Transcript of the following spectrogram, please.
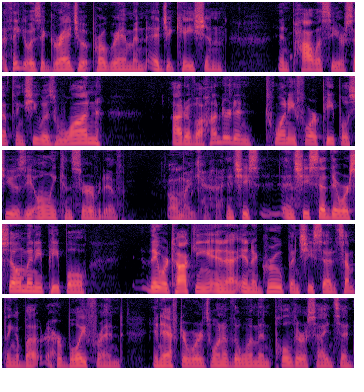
i think it was a graduate program in education and policy or something she was one out of 124 people she was the only conservative Oh my God. and she and she said there were so many people they were talking in a in a group, and she said something about her boyfriend, and afterwards, one of the women pulled her aside and said,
